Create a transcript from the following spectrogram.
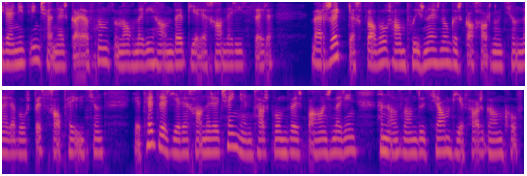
իրենից ինչ է ներկայացնում ծնողների հանդեպ երեխաների սերը։ Մերժեք կեղծավոր համբույրներն ու գրկախառնությունները որպես խափեություն, եթե ձեր երեխաները չեն ենթարկվում ձեր պահանջներին հնազանդությամբ եւ հարգանքով։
